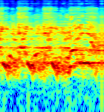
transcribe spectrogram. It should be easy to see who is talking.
Speaker 1: ¡Dai, dai, dai! ¡Dai,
